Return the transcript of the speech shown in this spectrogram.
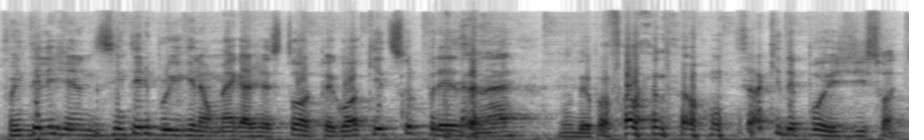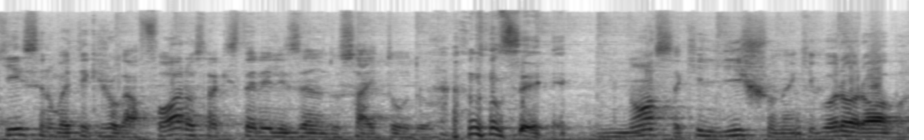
Foi inteligente. Você entende por que ele é um mega gestor? Pegou aqui de surpresa, né? Não deu pra falar, não. Será que depois disso aqui você não vai ter que jogar fora ou será que esterilizando sai tudo? Não sei. Nossa, que lixo, né? Que gororoba.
